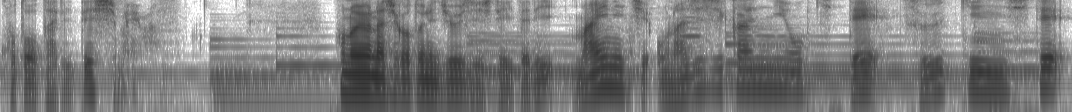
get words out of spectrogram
事足りてしまいます。このような仕事に従事していたり毎日同じ時間に起きて通勤して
